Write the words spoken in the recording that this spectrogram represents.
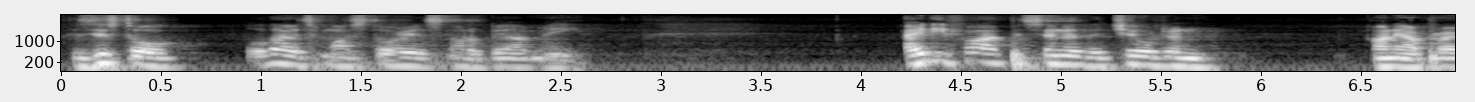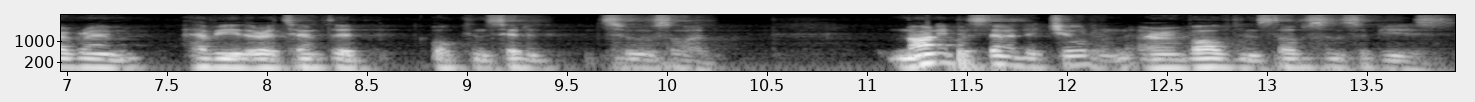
Because this talk, although it's my story, it's not about me. 85% of the children on our program have either attempted or considered suicide. 90% of the children are involved in substance abuse.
